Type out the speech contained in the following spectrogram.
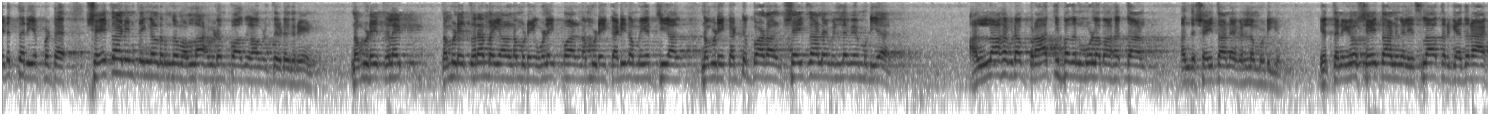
எடுத்தறியப்பட்ட ஷைத்தானின் திங்கள் இருந்தும் அல்லாஹ்விடம் பாதுகாப்பு தேடுகிறேன். நம்முடைய திலை நம்முடைய திறமையால் நம்முடைய உழைப்பால் நம்முடைய கடின முயற்சியால் நம்முடைய கட்டுப்பாடால் ஷைத்தானை வெல்லவே முடியாது. அல்லாஹவிடம் பிரார்த்திப்பதன் மூலமாகத்தான் அந்த ஷைத்தானை வெல்ல முடியும். எத்தனையோ ஷைத்தான்கள் இஸ்லாத்திற்கு எதிராக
